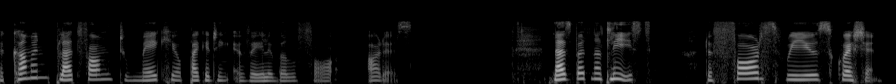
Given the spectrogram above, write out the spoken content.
a common platform to make your packaging available for others. Last but not least, the fourth reuse question.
